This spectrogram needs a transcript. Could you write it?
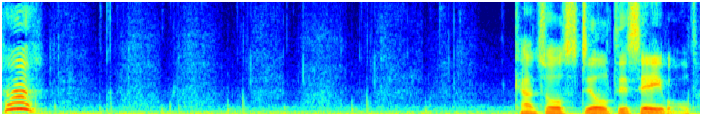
Huh. Console still disabled.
